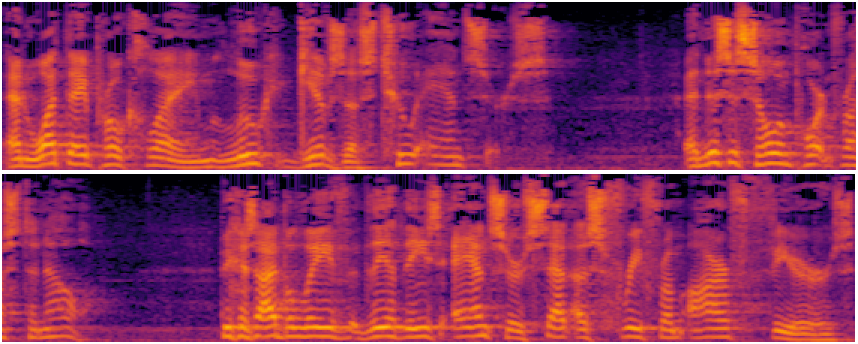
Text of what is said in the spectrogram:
and what they proclaim, Luke gives us two answers. And this is so important for us to know. Because I believe these answers set us free from our fears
